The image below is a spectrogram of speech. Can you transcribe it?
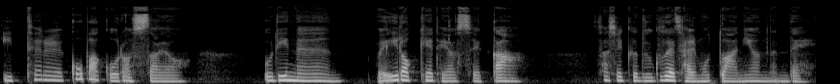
이틀을 꼬박 울었어요. 우리는 왜 이렇게 되었을까? 사실 그 누구의 잘못도 아니었는데,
